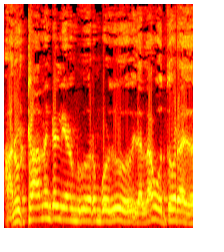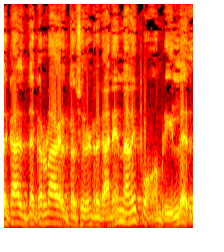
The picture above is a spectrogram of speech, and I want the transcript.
அனுஷ்டானங்கள் என்று வரும்போது இதெல்லாம் ஒத்து வராத. காலத்தை கருணாகரத்தை சொல்லிட்டு இருக்கானேன்னு நினைப்போம். அப்படி இல்லை அது.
